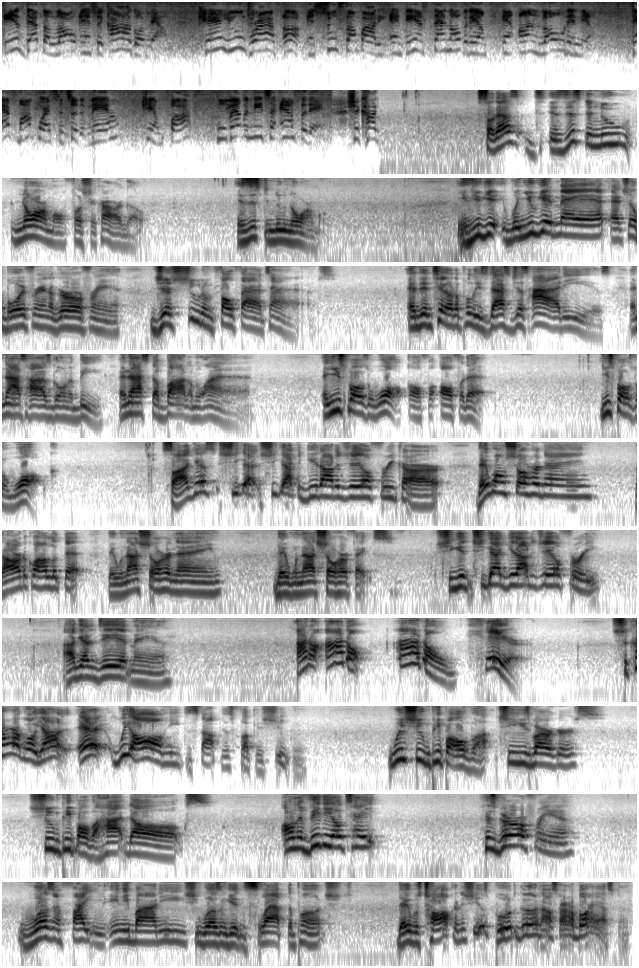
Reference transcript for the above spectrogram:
Is that the law in Chicago now? Can you drive up and shoot somebody and then stand over them and unload in them? That's my question to the mayor, Kim Foxx, whomever needs to answer that. Chicago. So that's is this the new normal for Chicago? Is this the new normal? If you get when you get mad at your boyfriend or girlfriend, just shoot them four five times and then tell the police that's just how it is. And that's how it's going to be. And that's the bottom line. And you supposed to walk off of, off of that. You supposed to walk. So i guess she got she got to get out of jail free card. They won't show her name. The article i looked at they will not show her name. They will not show her face. She get she got to get out of jail free. I got a dead man I don't, I don't, I don't care. Chicago, y'all, er, we all need to stop this fucking shooting. We shooting people over cheeseburgers, shooting people over hot dogs. On the videotape, his girlfriend wasn't fighting anybody. She wasn't getting slapped or punched. They was talking and she just pulled the gun out started blasting.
